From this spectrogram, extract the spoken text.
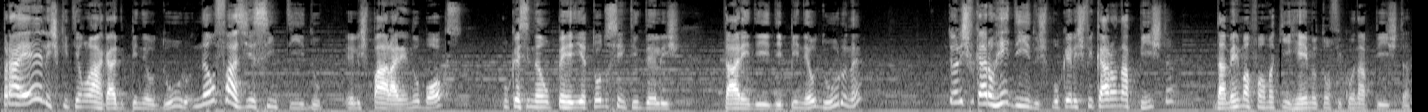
Para eles que tinham largado de pneu duro, não fazia sentido eles pararem no box, porque senão perdia todo o sentido deles estarem de, de pneu duro, né? Então eles ficaram rendidos, porque eles ficaram na pista, da mesma forma que Hamilton ficou na pista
